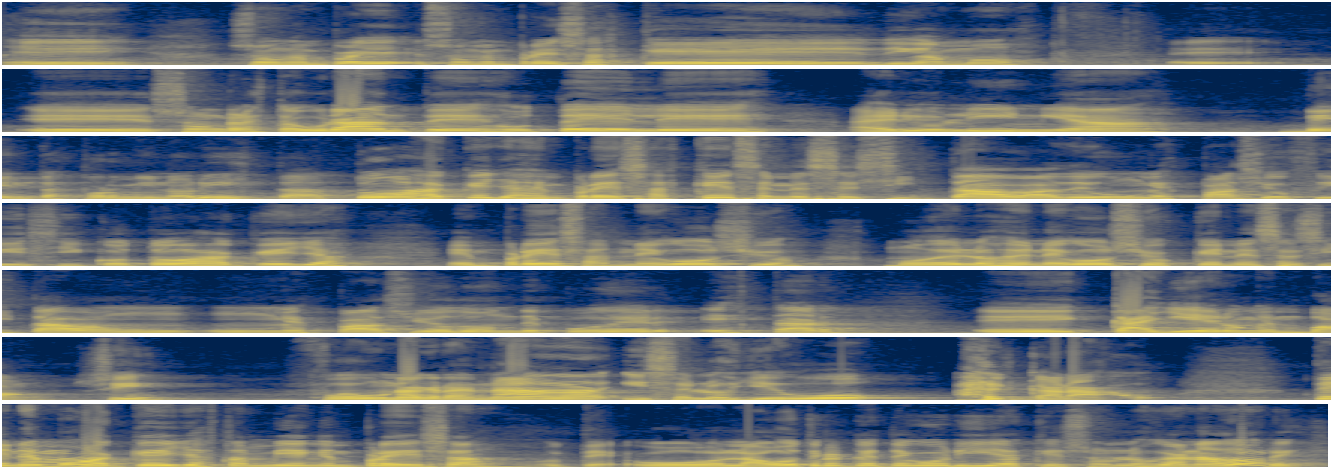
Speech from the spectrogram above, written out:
Eh, son, son empresas que, digamos, eh, eh, son restaurantes, hoteles, aerolíneas, ventas por minorista, todas aquellas empresas que se necesitaba de un espacio físico, todas aquellas empresas, negocios, modelos de negocios que necesitaban un, espacio donde poder estar, eh, cayeron en van, ¿sí? Fue una granada y se los llevó al carajo. Tenemos aquellas también empresas, o la otra categoría, que son los ganadores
